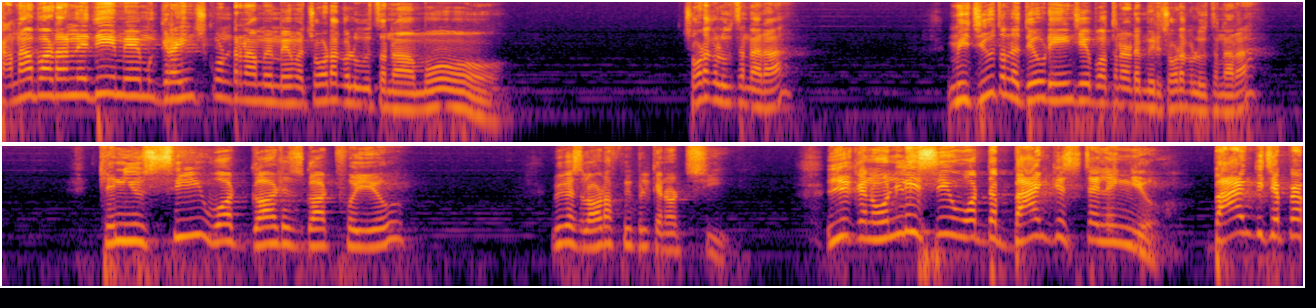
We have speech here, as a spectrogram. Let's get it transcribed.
కనబడనిది మేము గ్రహించుకుంటున్నాము మేము చూడగలుగుతున్నాము. చూడగలుగుతున్నారా? మీ జీవితంలో దేవుడు ఏం చేయబోతున్నాడో మీరు చూడగలుగుతున్నారా? Can you see what God is God for you because lot of people cannot see you can only see what the bank is telling you bank చెప్పే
